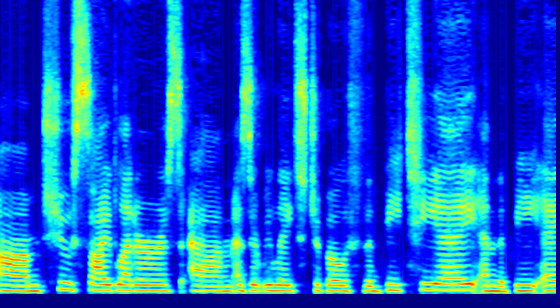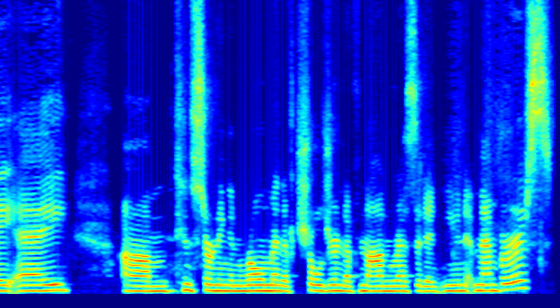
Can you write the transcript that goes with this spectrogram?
um, two side letters um, as it relates to both the BTA and the BAA um, concerning enrollment of children of non-resident unit members.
